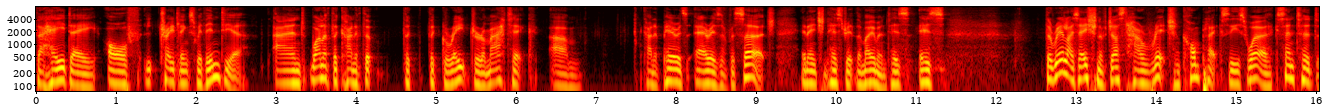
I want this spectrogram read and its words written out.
the heyday of trade links with India, and one of the kind of the the, the great dramatic um, kind of periods areas of research in ancient history at the moment is is the realization of just how rich and complex these were, centered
